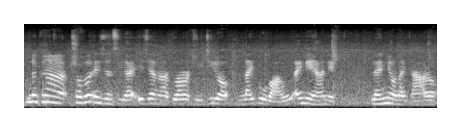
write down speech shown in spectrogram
ခုနက travel agency က agent ကသူကတော့ဒီအထိတော့မလိုက်ဖို့ပါဘူးအဲ့နေရာကနေလမ်းညွှန်လိုက်တာကတော့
